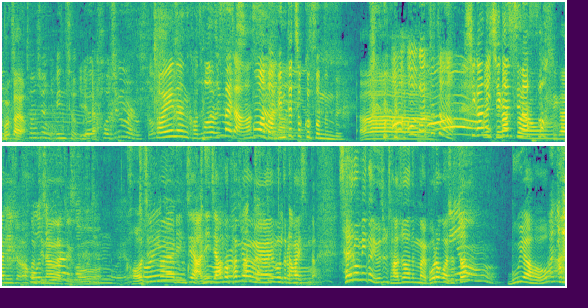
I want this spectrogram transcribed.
뭘까요? 잠시만요. 민초. 왜 거짓말로 써? 저희는 거짓말을 쓰지 않았어요. 우와 나 민트 초코 썼는데. 아, 아, 어 맞췄잖아. 시간이 지났어요. 시간이 조금 거짓말 써도 지나가지고? 거짓말인지 아닌지 한번 판명을 안 해보도록. 하겠습니다. 세롬이가 요즘 자주 하는 말 뭐라고 하셨죠? 무야호. 아니.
